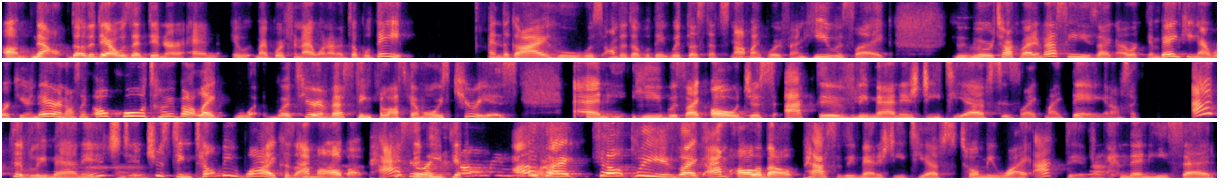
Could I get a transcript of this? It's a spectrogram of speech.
Um, now, the other day I was at dinner and it, my boyfriend and I went on a double date And the guy who was on the double date with us, that's not my boyfriend, he was like, we were talking about investing. He's like, I worked in banking, I work here and there. And I was like, oh, cool. Tell me about like, what, what's your investing philosophy? I'm always curious. And he was like, oh, just actively managed ETFs is like my thing. And I was like, actively managed. Uh-huh. Interesting. Tell me why, because I'm all about passive like, ETFs. I was like, tell please, like I'm all about passively managed ETFs. Tell me why active. Yeah. And then he said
